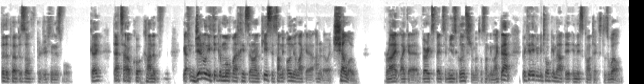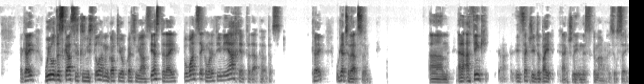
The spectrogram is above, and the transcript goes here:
for the purpose of producing this wool. Okay, that's how kind of generally you think of mukmachis around kiss is something only like a I don't know a cello, right? Like a very expensive musical instrument or something like that. But can even be talking about it in this context as well. Okay, we will discuss this because we still haven't got to your question you asked yesterday. But one second, what if you miyached for that purpose? Okay, we'll get to that soon. Um, and I think uh, it's actually a debate actually in this Gemara, as you'll see.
